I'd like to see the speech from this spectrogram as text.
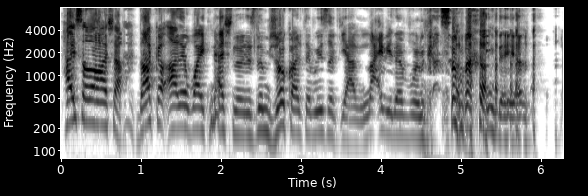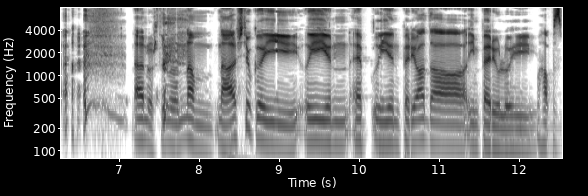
Hai să o luăm așa, dacă are white nationalism, jocul ar trebui să fie al naibii de bun ca să mă ating de el. Da, nu știu, nu, n-am, na, știu că e, e, în, e în perioada Imperiului Habs,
